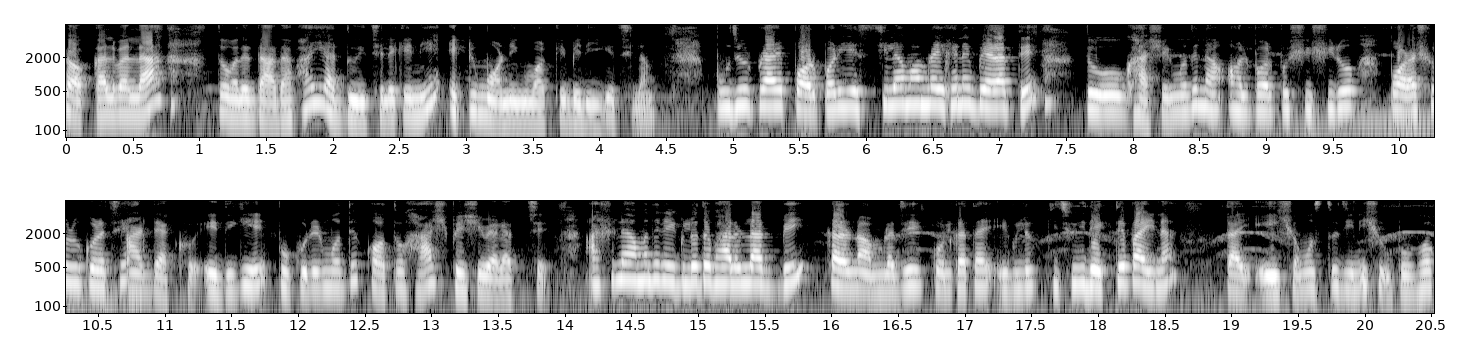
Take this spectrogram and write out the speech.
সকালবেলা তোমাদের দাদা ভাই আর দুই ছেলেকে নিয়ে একটু মর্নিং ওয়াকে বেরিয়ে গেছিলাম। পুজোর প্রায় পরপরই এসেছিলাম আমরা এখানে বেড়াতে। তো ঘাসের মধ্যে না অল্প অল্প শিশিরও পড়া শুরু করেছে। আর দেখো, এদিকে পুকুরের মধ্যে কত হাঁস ভেসে বেড়াচ্ছে। আসলে আমাদের এগুলো তো ভালো লাগবেই, কারণ আমরা যে কলকাতায় এগুলো কিছুই দেখতে পাই না। তাই এই সমস্ত জিনিস উপভোগ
